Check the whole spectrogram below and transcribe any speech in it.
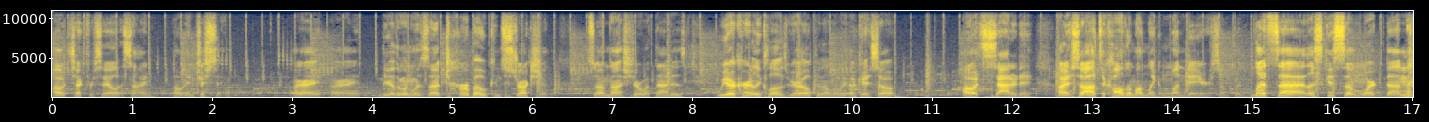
Oh, check for sale at sign. Oh, interesting. All right, all right. The other one was uh, Turbo Construction. So I'm not sure what that is. We are currently closed. We are open on the way. Okay, so Oh, it's Saturday. All right, so I'll have to call them on like Monday or something. Let's uh, let's get some work done.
